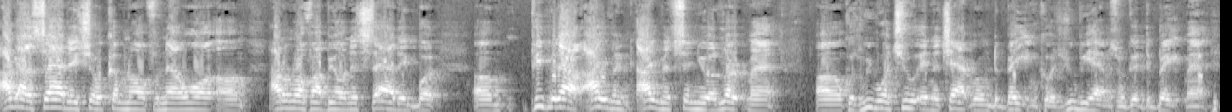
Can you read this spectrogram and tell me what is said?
I got a Saturday show coming on from now on. Um, I don't know if I'll be on this Saturday, but um, peep it out. I even I even send you alert, man because uh, we want you in the chat room debating because you be having some good debate, man. You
